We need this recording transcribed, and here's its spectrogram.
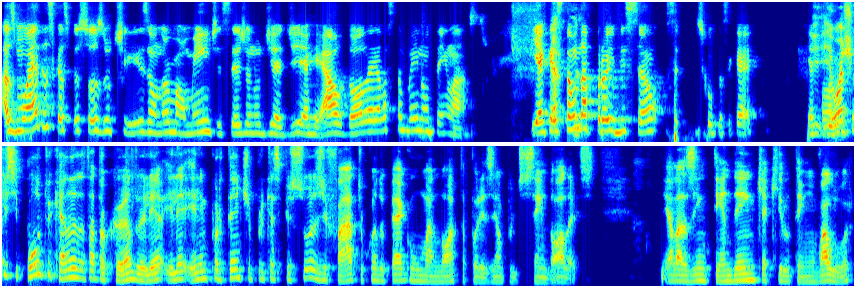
as moedas que as pessoas utilizam normalmente, seja no dia a dia, real, dólar, elas também não têm lastro. E a questão é, da proibição. Desculpa, você quer? quer eu acho que esse ponto que a Ana está tocando, ele é, ele, é, ele é importante porque as pessoas, de fato, quando pegam uma nota, por exemplo, de 100 dólares, elas entendem que aquilo tem um valor,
